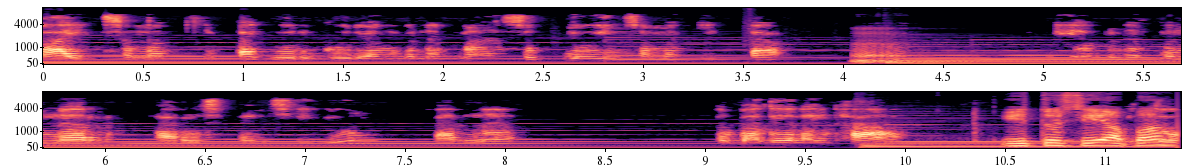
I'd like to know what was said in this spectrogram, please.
like sama kita guru-guru yang benar masuk join sama kita mm. dia benar-benar harus pensiun karena berbagai lain hal Itu sih apa? itu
